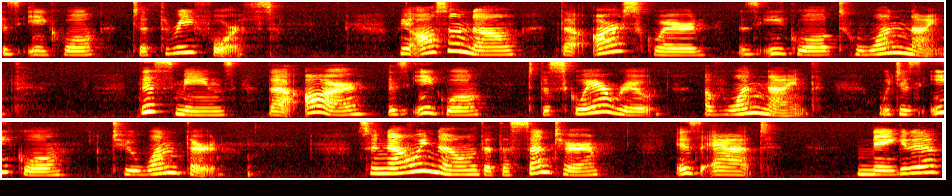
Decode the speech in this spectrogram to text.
is equal to 3 fourths. We also know that r squared is equal to 1 ninth. This means that r is equal to the square root of 1 ninth, which is equal to 1 third. So now we know that the center is at negative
